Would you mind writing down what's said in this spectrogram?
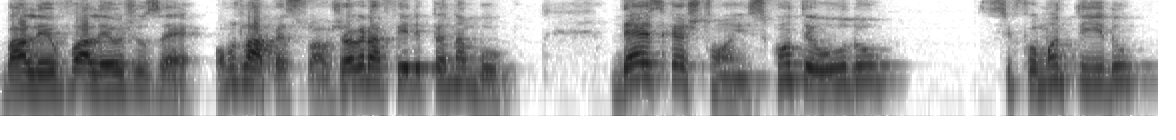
Valeu, valeu, José. Vamos lá, pessoal. Geografia de Pernambuco. Dez questões. Conteúdo, se for mantido,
